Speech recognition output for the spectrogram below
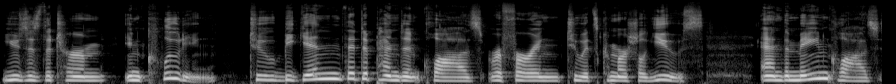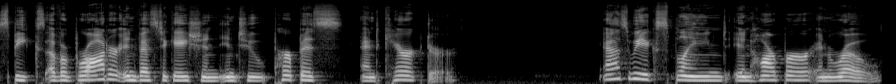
uses the term including to begin the dependent clause referring to its commercial use, and the main clause speaks of a broader investigation into purpose and character. As we explained in Harper and Row,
